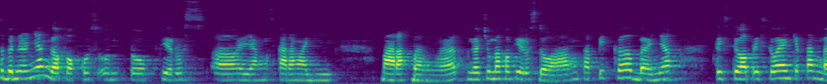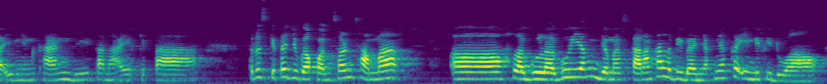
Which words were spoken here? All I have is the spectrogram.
Sebenarnya nggak fokus untuk virus uh, yang sekarang lagi marak banget, nggak cuma ke virus doang, tapi ke banyak peristiwa-peristiwa yang kita nggak inginkan di tanah air kita. Terus kita juga concern sama eh, lagu-lagu uh, yang zaman sekarang kan lebih banyaknya ke individual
